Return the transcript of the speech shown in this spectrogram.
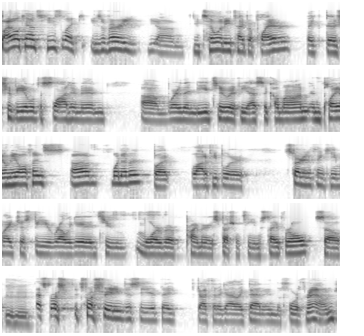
by all accounts, he's like he's a very um, utility type of player. Like they should be able to slot him in um, where they need to if he has to come on and play on the offense um, whenever. But a lot of people are starting to think he might just be relegated to more of a primary special teams type role. So mm-hmm. that's it's frustrating to see that they drafted a guy like that in the fourth round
